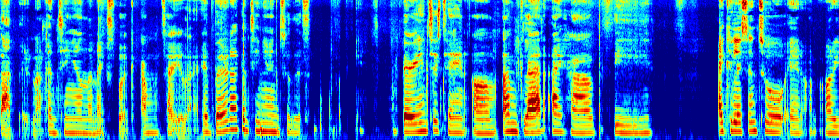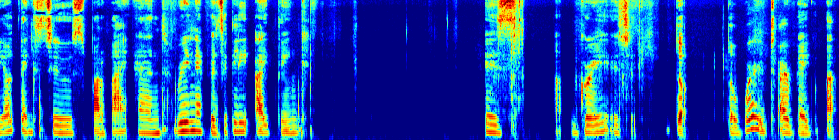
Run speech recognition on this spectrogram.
That better not continue in the next book. I'm gonna tell you that. It better not continue into this. Very entertaining. Um, I'm glad I have the I could listen to it on audio thanks to Spotify and reading it physically. I think is uh, great. It's just the the words are big, but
